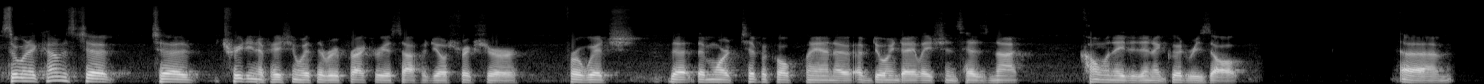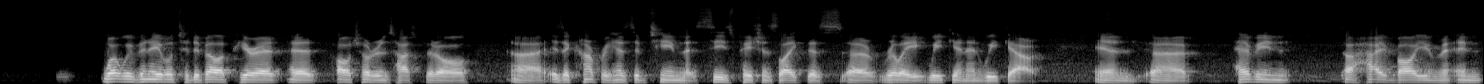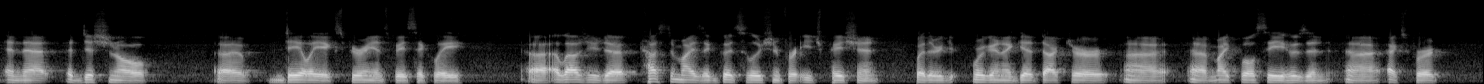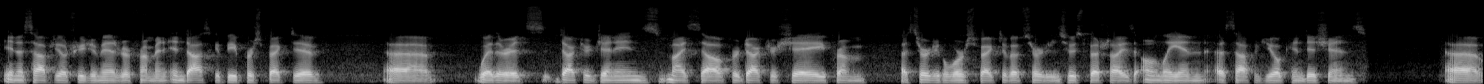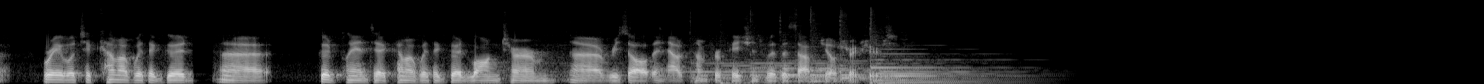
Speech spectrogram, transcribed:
So when it comes to, to treating a patient with a refractory esophageal stricture for which the, the more typical plan of, of doing dilations has not culminated in a good result, um, what we've been able to develop here at, at All Children's Hospital uh, is a comprehensive team that sees patients like this uh, really week in and week out. And uh, having a high volume and, and that additional uh, daily experience basically uh, allows you to customize a good solution for each patient whether we're going to get Dr. Uh, Mike Wilsey, who's an expert in esophageal treatment management from an endoscopy perspective, whether it's Dr. Jennings, myself, or Dr. Shea from a surgical perspective of surgeons who specialize only in esophageal conditions, uh, we're able to come up with a good uh, good plan to come up with a good long-term result and outcome for patients with esophageal strictures.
